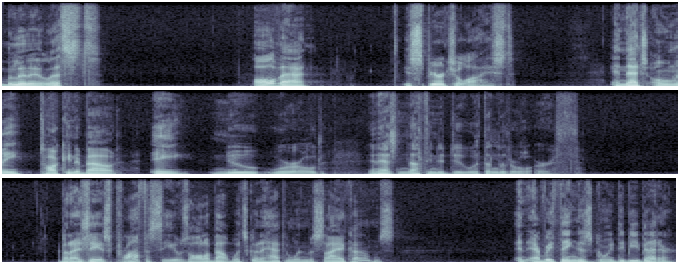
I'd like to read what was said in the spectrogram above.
millennialist, all that is spiritualized. And that's only talking about a new world and has nothing to do with the literal earth. But Isaiah's prophecy was all about what's going to happen when Messiah comes. And everything is going to be better.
